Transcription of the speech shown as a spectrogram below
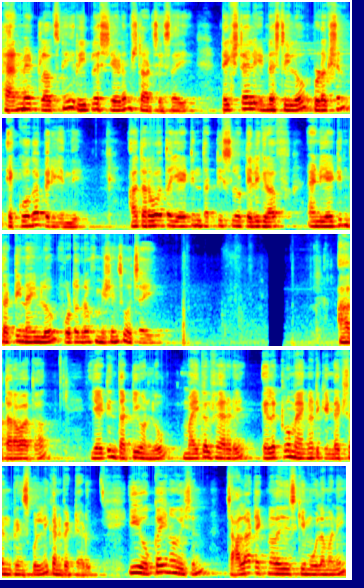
hand made క్లాత్స్ని రీప్లేస్ చేయడం స్టార్ట్ చేశాయి. టెక్స్టైల్ ఇండస్ట్రీలో ప్రొడక్షన్ ఎక్కువగా పెరిగింది. ఆ తర్వాత ఎయిటీన్ థర్టీస్లో టెలిగ్రాఫ్ అండ్ ఎయిటీన్ థర్టీ నైన్లో ఫోటోగ్రాఫ్ మిషన్స్ వచ్చాయి. ఆ తర్వాత ఎయిటీన్ థర్టీ వన్లో మైకల్ ఫ్యారడే ఎలక్ట్రోమాగ్నెటిక్ ఇండక్షన్ ప్రిన్సిపల్ని కనిపెట్టాడు. ఈ ఒక్క ఇన్నోవేషన్ చాలా టెక్నాలజీస్కి మూలమని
